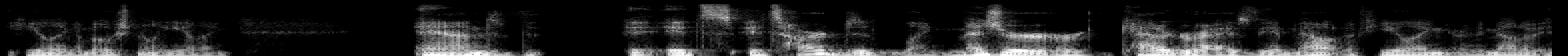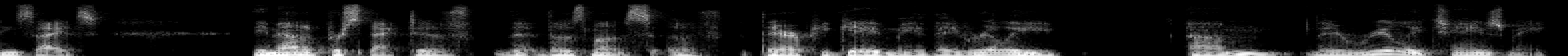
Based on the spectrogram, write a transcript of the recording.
healing, emotional healing, and th- it's it's hard to like measure or categorize the amount of healing or the amount of insights, the amount of perspective that those months of therapy gave me. They really, um, they really changed me,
